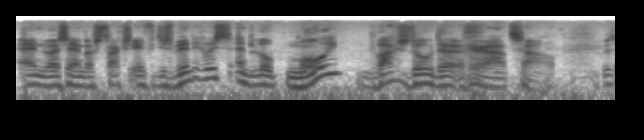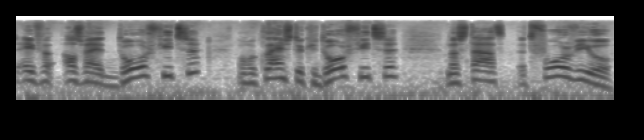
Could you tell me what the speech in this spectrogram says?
En wij zijn daar straks eventjes binnen geweest en het loopt mooi dwars door de raadzaal. Dus even, als wij doorfietsen, nog een klein stukje doorfietsen... dan staat het voorwiel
